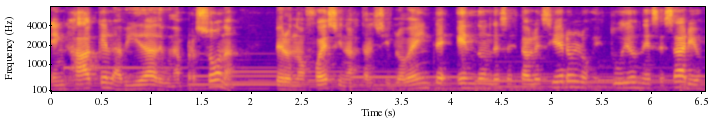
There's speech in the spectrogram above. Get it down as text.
en jaque la vida de una persona, pero no fue sino hasta el siglo XX en donde se establecieron los estudios necesarios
